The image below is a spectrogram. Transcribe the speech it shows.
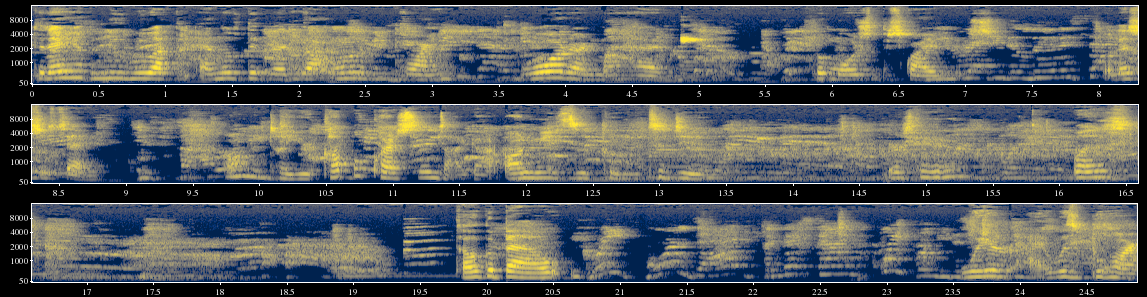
Today I have a new rule at the end of the video. I'm gonna be pouring water in my head for more subscribers. So let's just say, I'm gonna tell you a couple questions I got on Musical.ly to do. First thing was talk about where I was born,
